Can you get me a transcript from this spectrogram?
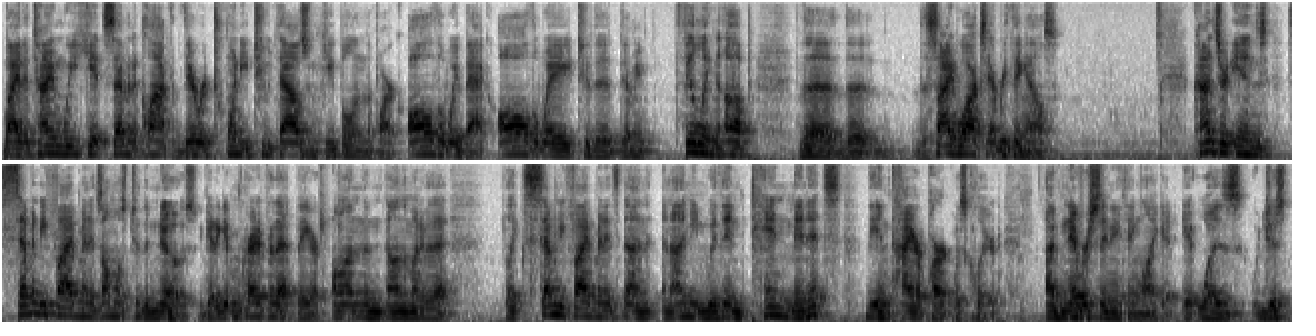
By the time we hit seven o'clock, there were 22,000 people in the park, all the way back, all the way to the, I mean, filling up the, the, the sidewalks, everything else. Concert ends 75 minutes almost to the nose. You got to give them credit for that. They are on the on the money for that. Like 75 minutes done, and I mean within 10 minutes, the entire park was cleared. I've never seen anything like it. It was just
